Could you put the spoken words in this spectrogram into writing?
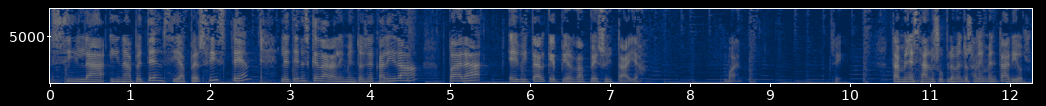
si la inapetencia persiste, le tienes que dar alimentos de calidad para evitar que pierda peso y talla. Bueno, sí. También están los suplementos alimentarios,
